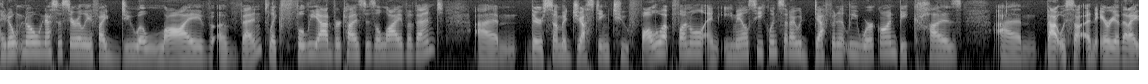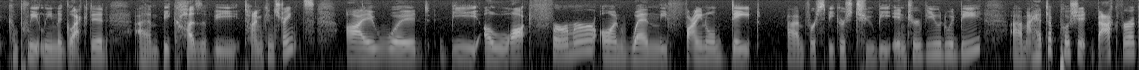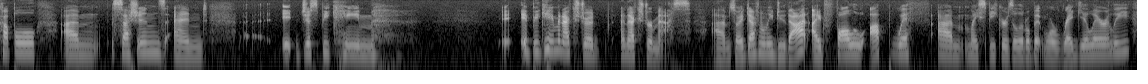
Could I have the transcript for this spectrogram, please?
I don't know necessarily if I do a live event, like fully advertised as a live event. Um, there's some adjusting to follow up funnel and email sequence that I would definitely work on because um, that was an area that I completely neglected um, because of the time constraints. I would be a lot firmer on when the final date um, for speakers to be interviewed would be. Um, I had to push it back for a couple um, sessions, and uh, it just became it, it became an extra an extra mess. Um, so I definitely do that. I'd follow up with um, my speakers a little bit more regularly.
